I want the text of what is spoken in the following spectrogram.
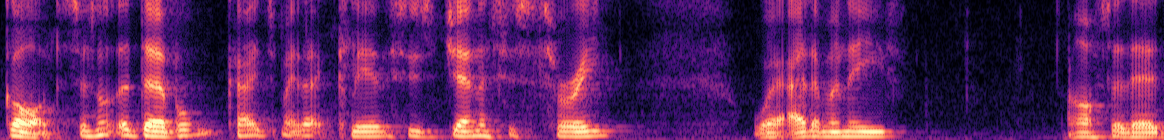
God. So it's not the devil, okay, to make that clear. This is Genesis 3, where Adam and Eve, after they're,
